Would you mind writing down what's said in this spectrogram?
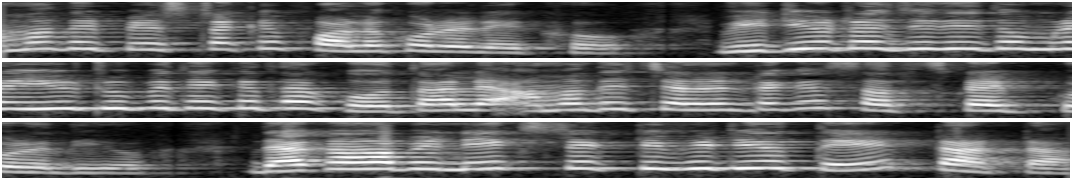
আমাদের পেজটাকে ফলো করে রেখো। ভিডিওটা যদি তোমরা ইউটিউবে থেকে থাকো, তাহলে আমাদের চ্যানেলটাকে সাবস্ক্রাইব করে দিও। দেখা হবে নেক্সট একটি ভিডিওতে টাটা।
